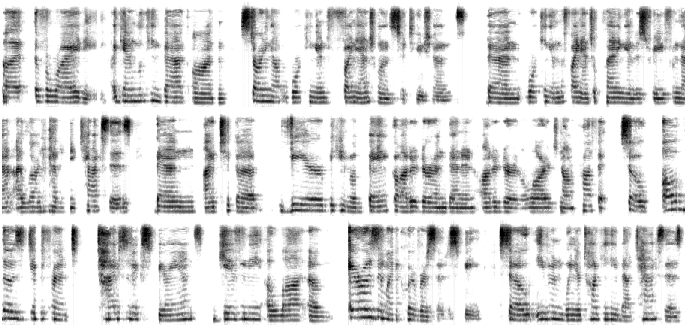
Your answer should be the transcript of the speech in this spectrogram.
but the variety. Again, looking back on starting out working in financial institutions, then working in the financial planning industry. From that, I learned how to do taxes. Then I took a veer, became a bank auditor, and then an auditor at a large nonprofit. So all those different types of experience give me a lot of arrows in my quiver, so to speak. So even when you're talking about taxes,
